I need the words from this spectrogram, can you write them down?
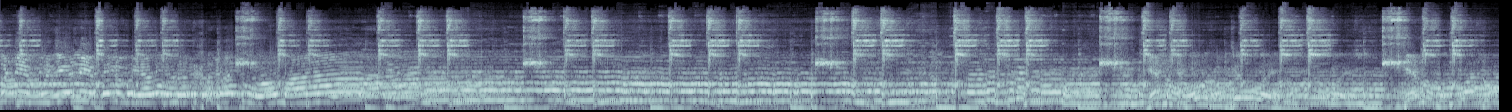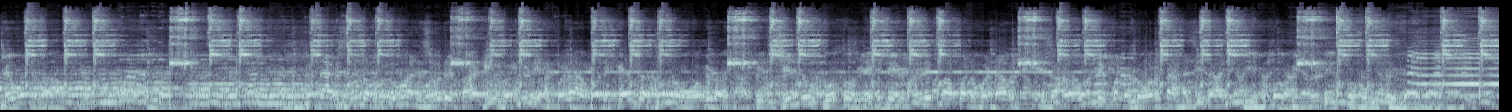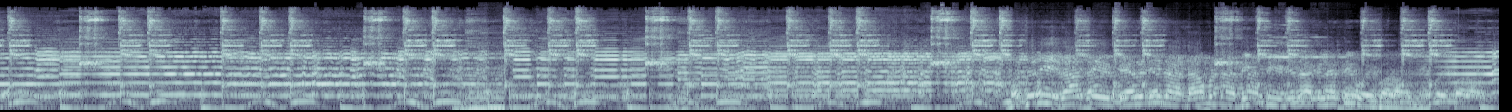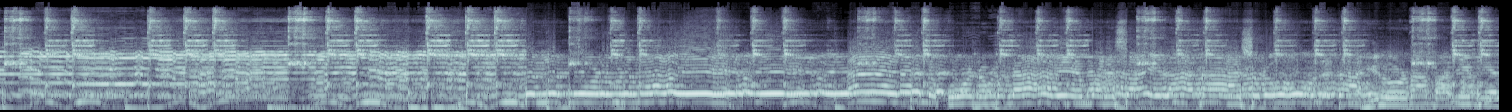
બાપની મુજેલી મને મેળું નથી ખવાતું વગડી બરાબર કહેતો જોનો ના પણ નામના દીકરી વિરાગ લેતી હોય બાપ.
